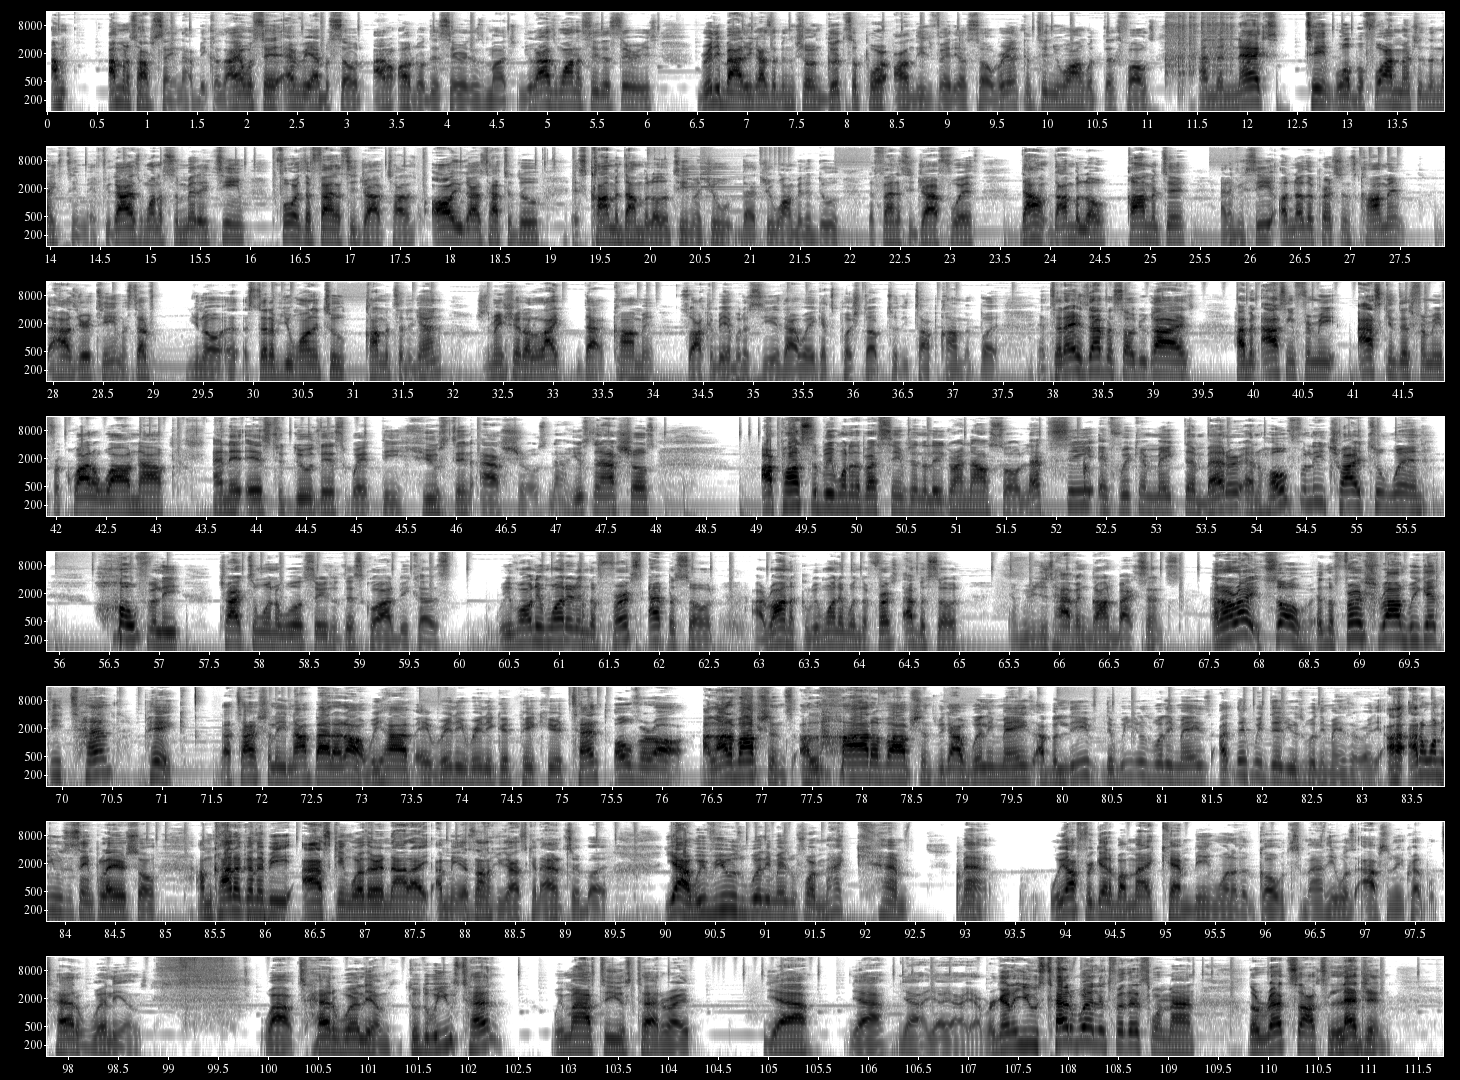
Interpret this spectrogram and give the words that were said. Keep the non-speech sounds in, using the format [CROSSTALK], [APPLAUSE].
I'm I'm gonna stop saying that because I always say every episode I don't upload this series as much. You guys want to see this series really bad. You guys have been showing good support on these videos, so we're gonna continue on with this, folks. And the next team. Well before i mention the next team if you guys want to submit a team for the fantasy draft challenge all you guys have to do is comment down below the team that you that you want me to do the fantasy draft with. Down down below comment it and if you see another person's comment that has your team instead of you know instead of you wanting to comment it again just make sure to like that comment so i can be able to see it. That way it gets pushed up to the top comment. But in today's episode you guys have been asking for me asking this for me for quite a while now and it is to do this with the Houston Astros. Now, Houston Astros are possibly one of the best teams in the league right now, so let's see if we can make them better and hopefully try to win hopefully try to win a World Series with this squad because we've only won it in the first episode. Ironically, we won it in the first episode and we just haven't gone back since. And alright, so in the first round, we get the 10th pick. That's actually not bad at all. We have a really, really good pick here. 10th overall. A lot of options. A [LAUGHS] lot of options. We got Willie Mays. I believe, did we use Willie Mays? I think we did use Willie Mays already. I, I don't want to use the same player, so I'm kind of going to be asking whether or not I, I mean, it's not like you guys can answer, but yeah, we've used Willie Mays before. Matt Kemp, man, we all forget about Matt Kemp being one of the GOATs, man. He was absolutely incredible. Ted Williams. Wow, Ted Williams. Do, do we use Ted? We might have to use Ted, right? Yeah, yeah, yeah, yeah, yeah, yeah. We're going to use Ted Williams for this one, man. The Red Sox legend.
